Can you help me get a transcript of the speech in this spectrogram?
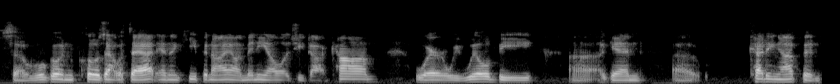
so we'll go and close out with that, and then keep an eye on miniology.com, where we will be uh, again uh, cutting up and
